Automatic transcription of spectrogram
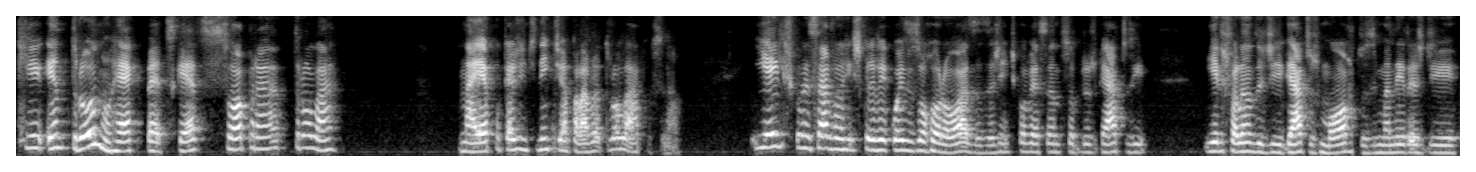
que entrou no Hack Pets Cats só para trollar. Na época a gente nem tinha a palavra trollar, por sinal. E aí eles começavam a escrever coisas horrorosas, a gente conversando sobre os gatos e, e eles falando de gatos mortos e maneiras de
